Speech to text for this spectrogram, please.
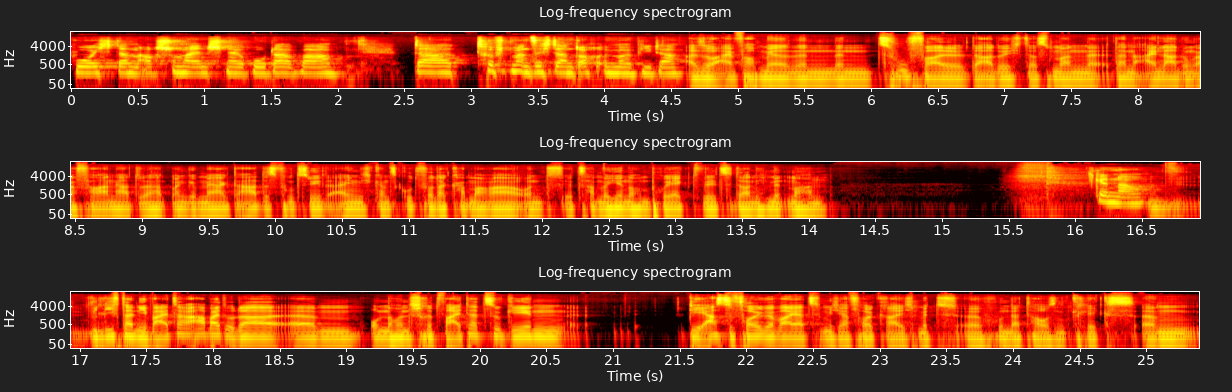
wo ich dann auch schon mal in Schnellroda war da trifft man sich dann doch immer wieder. Also einfach mehr ein, Zufall dadurch, dass man dann Einladung erfahren hat und dann hat man gemerkt, ah, das funktioniert eigentlich ganz gut vor der Kamera und jetzt haben wir hier noch ein Projekt, willst du da nicht mitmachen? Genau. Wie, lief dann die weitere Arbeit oder ähm, um noch einen Schritt weiter zu gehen? Die erste Folge war ja ziemlich erfolgreich mit äh, 100.000 Klicks. Ähm,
